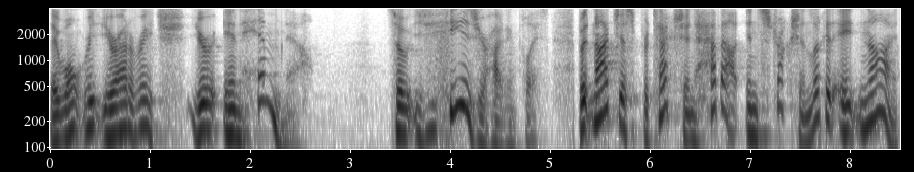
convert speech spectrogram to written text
They won't re- you're out of reach. You're in him now. So he is your hiding place. But not just protection, how about instruction? Look at 8 and 9.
